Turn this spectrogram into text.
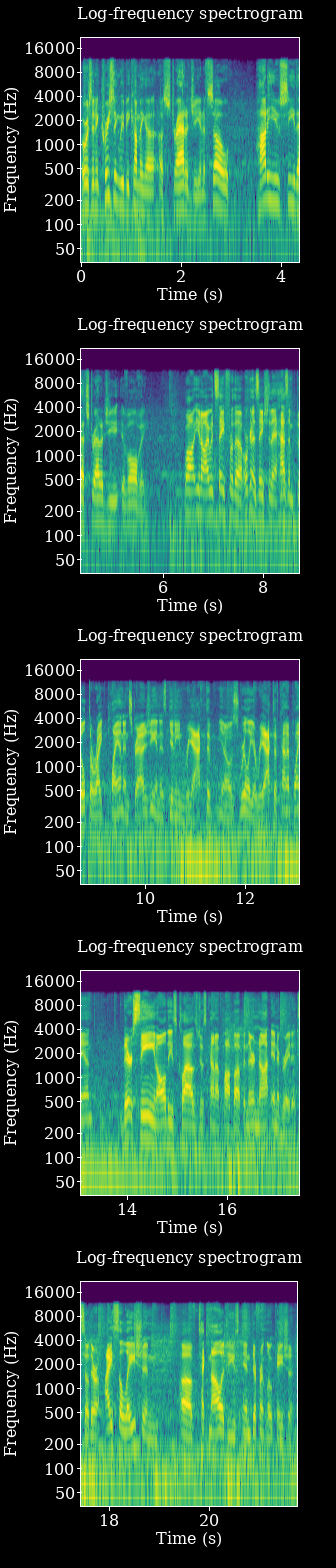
or is it increasingly becoming a, a strategy? And if so, how do you see that strategy evolving? Well, you know, I would say for the organization that hasn't built the right plan and strategy and is getting reactive, you know, is really a reactive kind of plan, they're seeing all these clouds just kind of pop up and they're not integrated. So their isolation of technologies in different locations.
